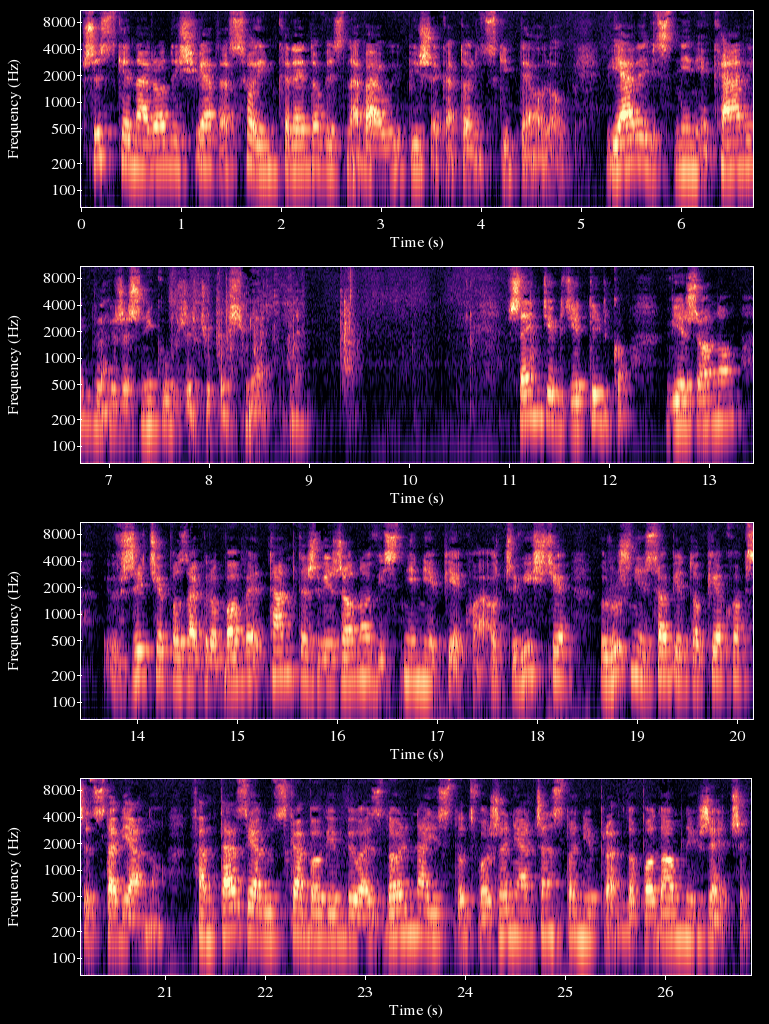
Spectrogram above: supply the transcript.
Wszystkie narody świata swoim credo wyznawały, pisze katolicki teolog, wiarę w istnienie kary dla grzeszników w życiu pośmiertnym. Wszędzie, gdzie tylko wierzono w życie pozagrobowe, tam też wierzono w istnienie piekła. Oczywiście różnie sobie to piekło przedstawiano. Fantazja ludzka bowiem była zdolna jest do tworzenia często nieprawdopodobnych rzeczy.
